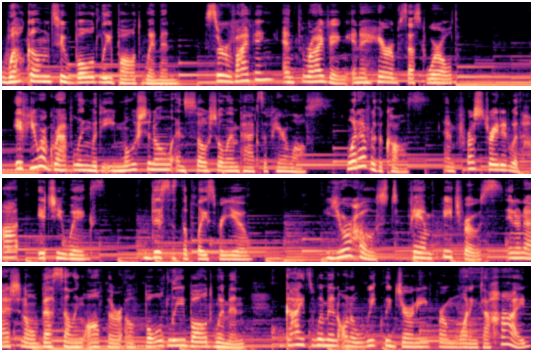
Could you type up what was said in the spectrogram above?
Welcome to Boldly Bald Women, surviving and thriving in a hair obsessed world. If you are grappling with the emotional and social impacts of hair loss, whatever the cause, and frustrated with hot, itchy wigs, this is the place for you. Your host, Pam Petros, international best-selling author of Boldly Bald Women, guides women on a weekly journey from wanting to hide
